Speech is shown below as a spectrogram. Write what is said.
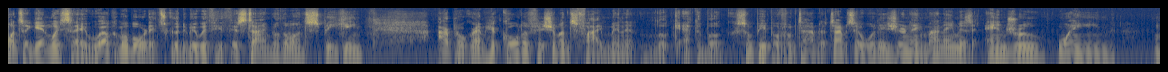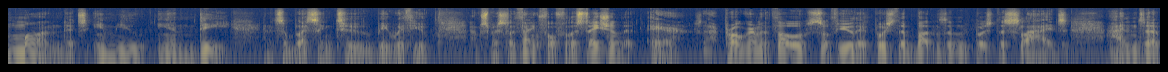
Once again, we say welcome aboard. It's good to be with you this time. Brother Mund speaking. Our program here called A Fisherman's Five Minute Look at the Book. Some people from time to time say, What is your name? My name is Andrew Wayne Mund. It's M U N D. And it's a blessing to be with you. I'm especially thankful for the station that airs our program and those of you that push the buttons and push the slides. And uh,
